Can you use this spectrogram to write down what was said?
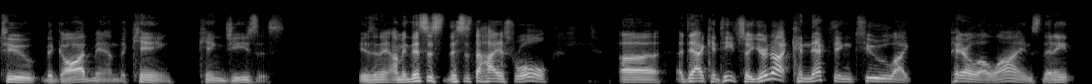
to the God man, the King, King Jesus, isn't it? I mean, this is this is the highest role uh, a dad can teach. So you're not connecting to like parallel lines that ain't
